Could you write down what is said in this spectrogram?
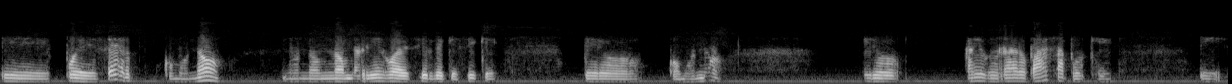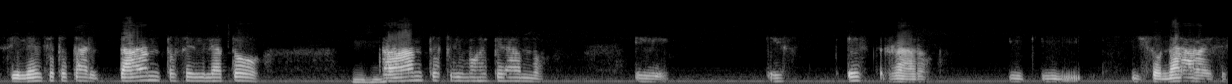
Eh, puede ser, como no. No, no, no me arriesgo a decir de que sí, que, pero como no. Pero algo raro pasa porque eh, silencio total, tanto se dilató, tanto estuvimos esperando. Eh, es, es raro y, y, y sonaba ese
